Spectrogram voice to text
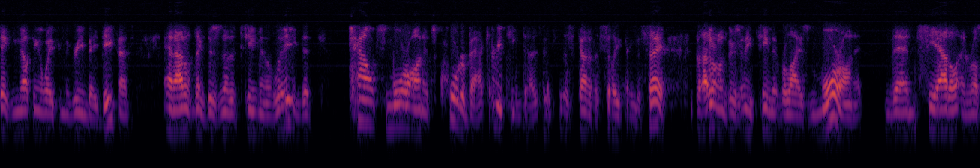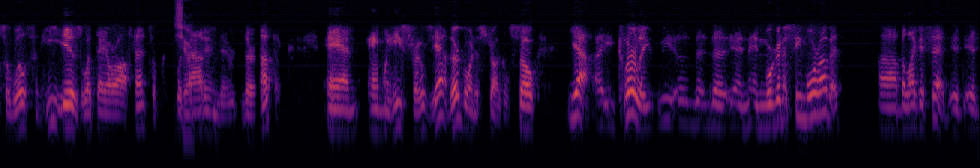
taking nothing away from the Green Bay defense, and I don't think there's another team in the league that counts more on its quarterback. Every team does. It's, it's kind of a silly thing to say, but I don't know if there's any team that relies more on it than Seattle and Russell Wilson. He is what they are offensively. Sure. Without him, they're they're nothing. And and when he struggles, yeah, they're going to struggle. So yeah, clearly, uh, the, the and and we're going to see more of it. Uh, but like I said, it, it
